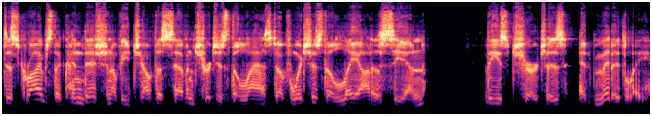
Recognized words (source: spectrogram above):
describes the condition of each of the seven churches, the last of which is the Laodicean. These churches, admittedly,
